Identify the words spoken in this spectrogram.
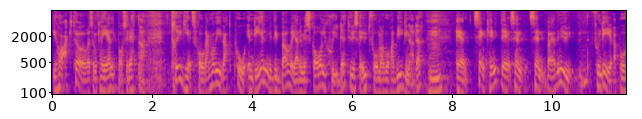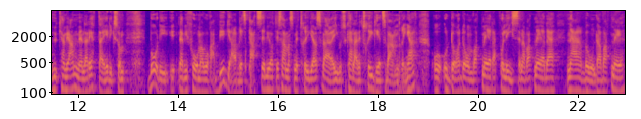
vi har aktörer som kan hjälpa oss i detta. Trygghetsfrågan har vi varit på en del. Vi började med skalskyddet, hur vi ska utforma våra byggnader. Eh, sen, kan ju inte, sen, sen börjar vi nu fundera på hur kan vi använda detta i liksom, både när vi formar våra byggarbetsplatser. Vi har tillsammans med Tryggare Sverige gjort så kallade trygghetsvandringar och, och då har de varit med där, polisen har varit med där, närboende har varit med.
